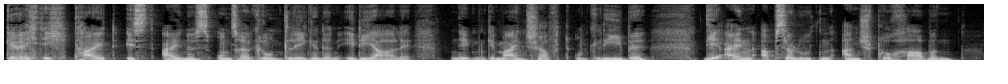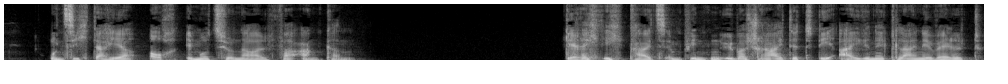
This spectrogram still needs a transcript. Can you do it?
Gerechtigkeit ist eines unserer grundlegenden Ideale neben Gemeinschaft und Liebe, die einen absoluten Anspruch haben und sich daher auch emotional verankern. Gerechtigkeitsempfinden überschreitet die eigene kleine Welt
